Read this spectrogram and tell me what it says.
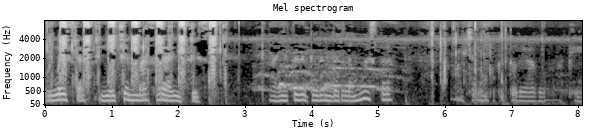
gruesas y echen más raíces. Ahí ustedes pueden ver la muestra. Voy a echar un poquito de agua aquí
